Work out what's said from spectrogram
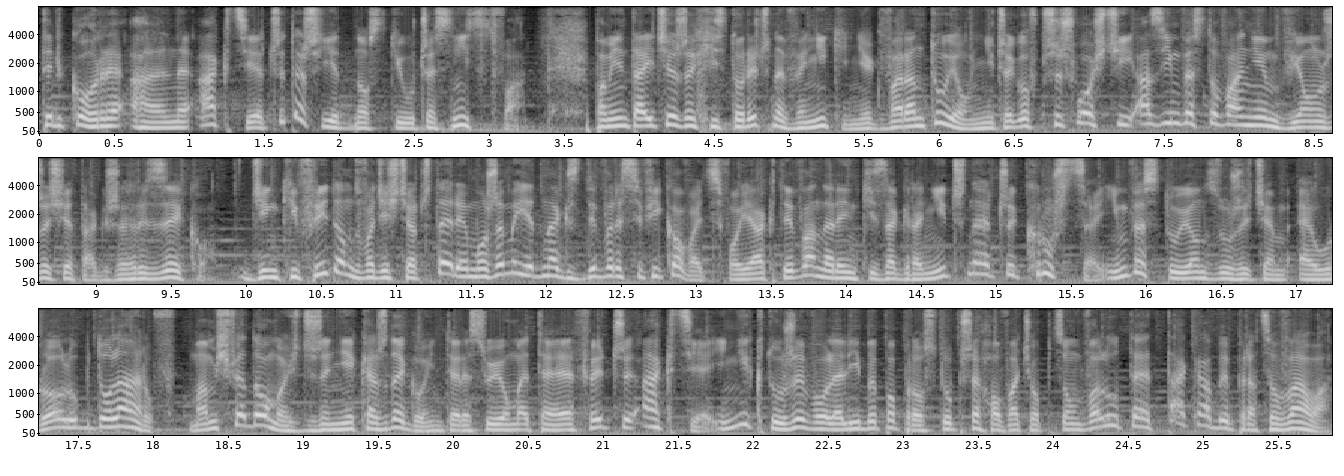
tylko realne akcje czy też jednostki uczestnictwa. Pamiętajcie, że historyczne wyniki nie gwarantują niczego w przyszłości, a z inwestowaniem wiąże się także ryzyko. Dzięki Freedom24 możemy jednak zdywersyfikować swoje aktywa na rynki zagraniczne czy kruszce, inwestując z użyciem euro lub dolarów. Mam świadomość, że nie każdego interesują ETF-y czy akcje i niektórzy woleliby po prostu przechować obcą walutę tak, aby pracowała.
